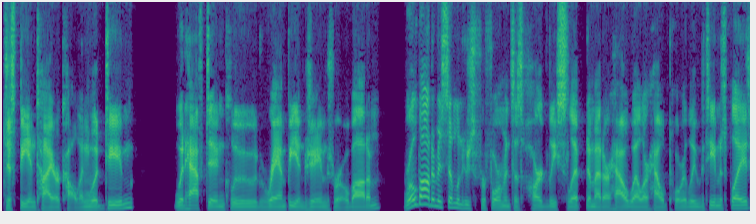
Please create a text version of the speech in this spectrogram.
just the entire Collingwood team, would have to include Rampy and James Rowbottom. Rowbottom is someone whose performance has hardly slipped, no matter how well or how poorly the team has played.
